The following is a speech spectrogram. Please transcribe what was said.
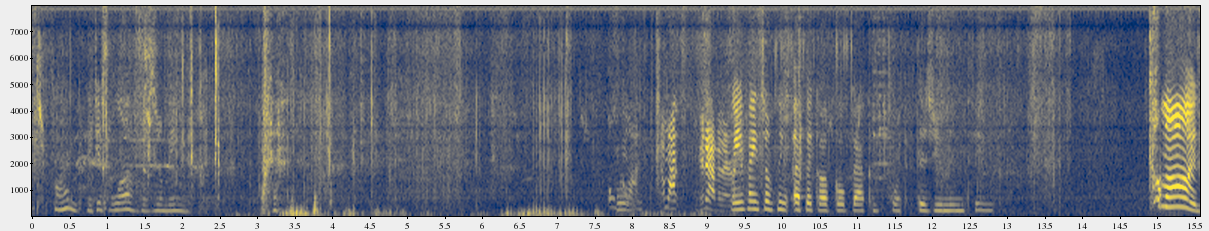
It's fun. They just love the zooming. oh, come on. Get out of there. When you find something epic, I'll go back and forth with the zoom in thing. Come on.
